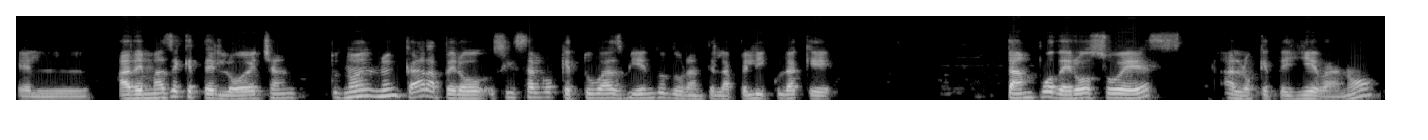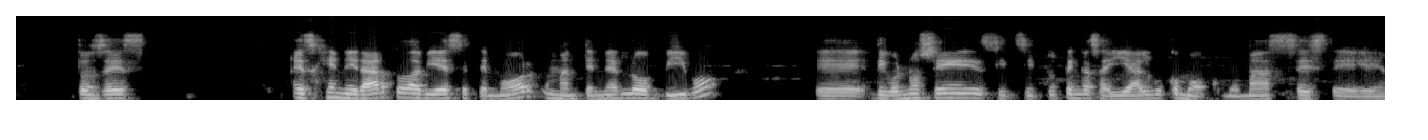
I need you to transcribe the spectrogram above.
el- además de que te lo echan, pues no, no en cara, pero sí es algo que tú vas viendo durante la película que tan poderoso es a lo que te lleva, ¿no? Entonces, es generar todavía ese temor, mantenerlo vivo. Eh, digo, no sé si, si tú tengas ahí algo como, como más, este,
